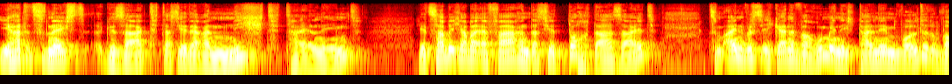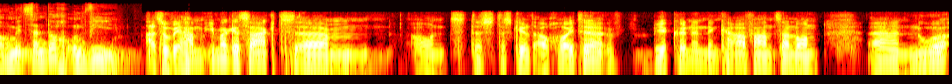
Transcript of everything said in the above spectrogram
Ihr hattet zunächst gesagt, dass ihr daran nicht teilnehmt. Jetzt habe ich aber erfahren, dass ihr doch da seid. Zum einen wüsste ich gerne, warum ihr nicht teilnehmen wolltet und warum jetzt dann doch und wie. Also wir haben immer gesagt, ähm, und das, das gilt auch heute, wir können den Caravan-Salon äh, nur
